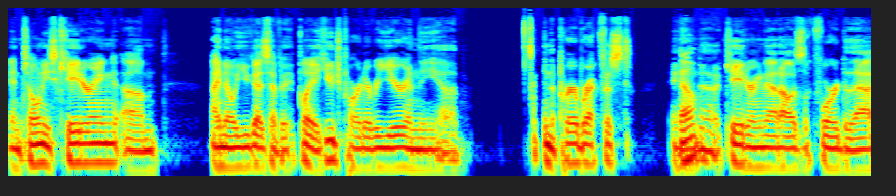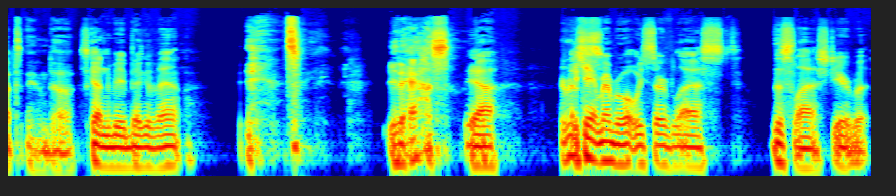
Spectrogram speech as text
and Tony's Catering. Um, I know you guys have a, play a huge part every year in the uh, in the prayer breakfast and Yeah. uh, catering. That I always look forward to that, and uh, It's gotten to be a big event. it has. Yeah, There I was- can't remember what we served last this last year, but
